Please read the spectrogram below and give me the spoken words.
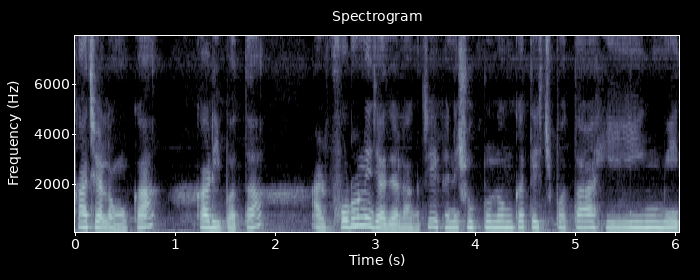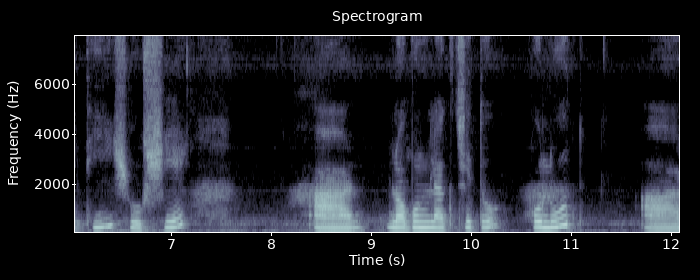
কাঁচা লঙ্কা, কারি পাতা, আর ফোড়নে যা যা লাগছে, এখানে শুকনো লঙ্কা, তেজপাতা, হিং, মেথি, সর্ষে, আর লবণ লাগছে তো হলুদ আর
